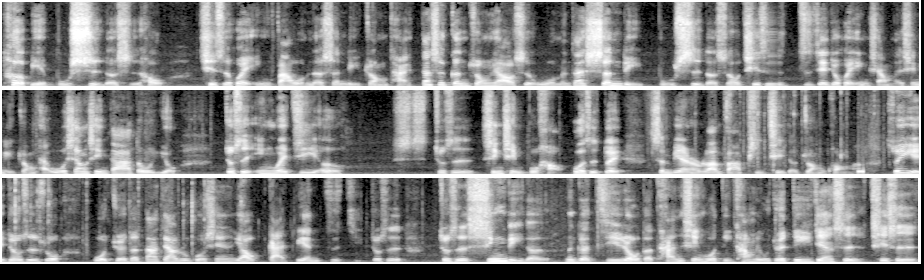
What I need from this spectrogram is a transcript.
特别不适的时候，其实会引发我们的生理状态。但是更重要的是，我们在生理不适的时候，其实直接就会影响我们的心理状态。我相信大家都有，就是因为饥饿。就是心情不好，或者是对身边人乱发脾气的状况嘛。所以也就是说，我觉得大家如果先要改变自己，就是就是心理的那个肌肉的弹性或抵抗力，我觉得第一件事，其实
